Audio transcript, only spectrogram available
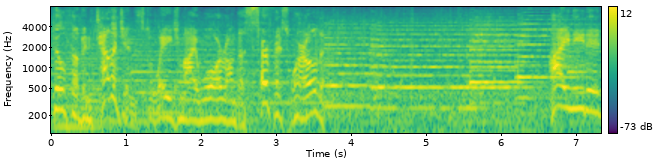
filth of intelligence to wage my war on the surface world. I needed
